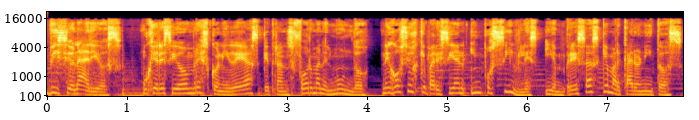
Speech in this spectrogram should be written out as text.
Visionarios. Mujeres y hombres con ideas que transforman el mundo, negocios que parecían imposibles y empresas que marcaron hitos.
